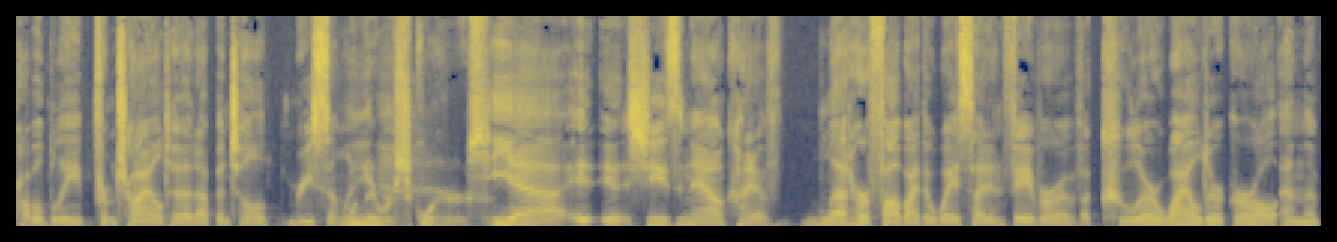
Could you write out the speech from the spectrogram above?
probably from childhood up until recently. when they were squares. Yeah, it, it, she's now kind of let her fall by the wayside in favor of a cooler, wilder girl, and the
